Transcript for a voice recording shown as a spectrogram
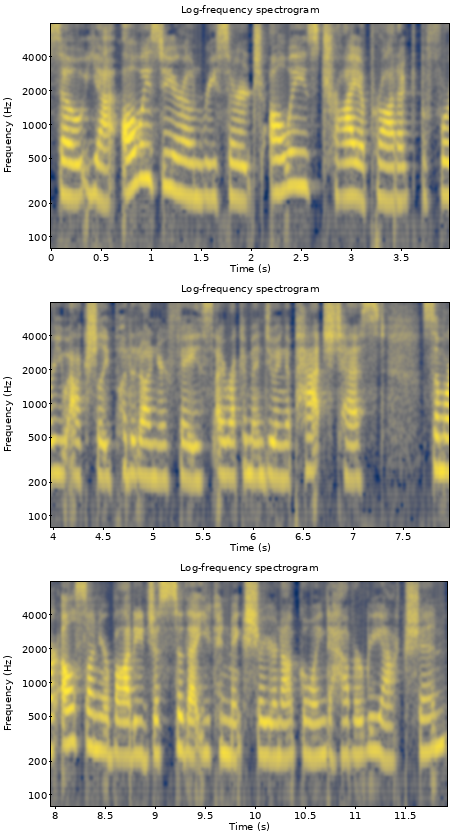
So, yeah, always do your own research. Always try a product before you actually put it on your face. I recommend doing a patch test somewhere else on your body just so that you can make sure you're not going to have a reaction.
